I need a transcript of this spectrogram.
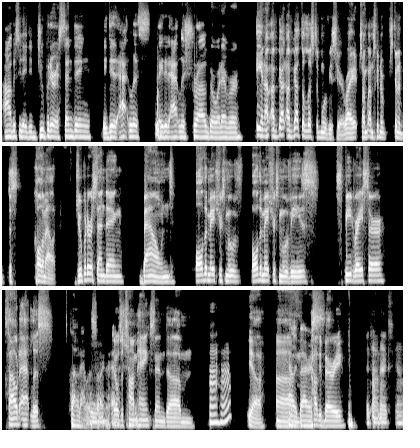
Obviously, they did Jupiter Ascending. They did Atlas. They did Atlas Shrug or whatever. Ian, I- I've got I've got the list of movies here, right? So I'm, I'm just gonna just gonna just call them out: Jupiter Ascending, Bound, all the Matrix move, all the Matrix movies, Speed Racer, Cloud Atlas. Cloud Atlas. Sorry. That was a Tom Hanks. Hanks and um, Mm-hmm. yeah, um, Halle Berry. Halle Berry. and Tom Hanks. Yeah,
